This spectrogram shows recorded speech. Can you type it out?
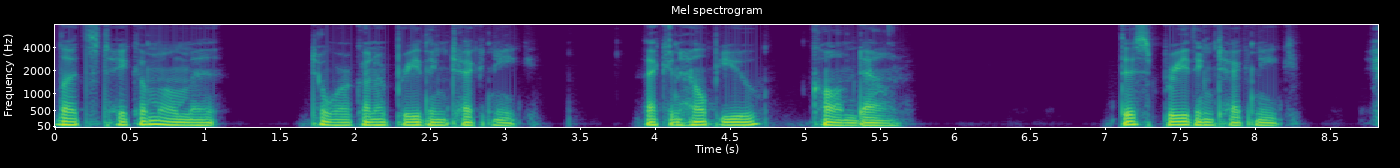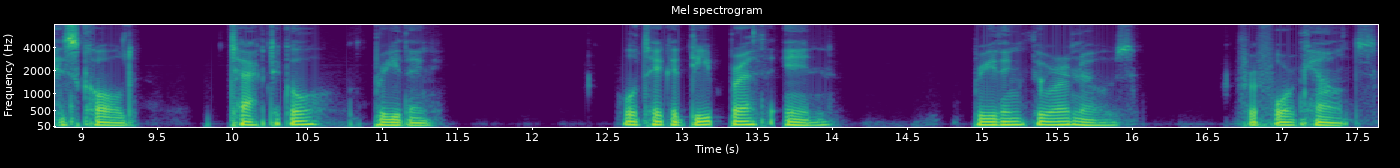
Let's take a moment to work on a breathing technique that can help you calm down. This breathing technique is called tactical breathing. We'll take a deep breath in, breathing through our nose for four counts,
